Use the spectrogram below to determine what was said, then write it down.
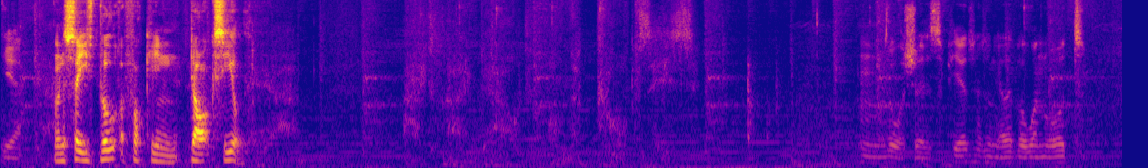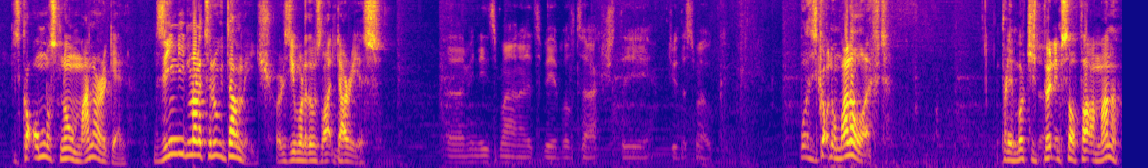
Yeah. I'm gonna say he's built a fucking dark seal. Mm, oh, should have disappeared. There's only level one ward. He's got almost no mana again. Does he need mana to do damage, or is he one of those like Darius? Um, he needs mana to be able to actually do the smoke. Well, he's got no mana left. Pretty much, he's burnt himself out of mana.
